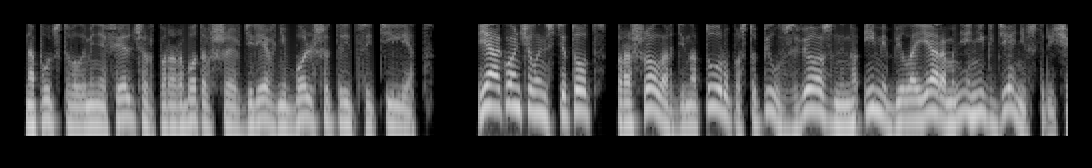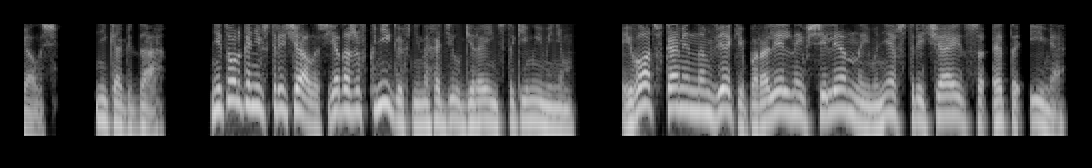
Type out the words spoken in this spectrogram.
напутствовала меня фельдшер, проработавшая в деревне больше 30 лет. Я окончил институт, прошел ординатуру, поступил в Звездный, но имя Белояра мне нигде не встречалось. Никогда. Не только не встречалось, я даже в книгах не находил героинь с таким именем. И вот в каменном веке параллельной вселенной мне встречается это имя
